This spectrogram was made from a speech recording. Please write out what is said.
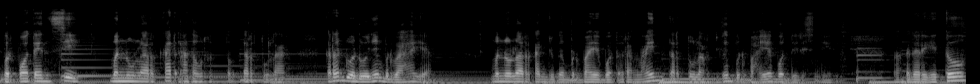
berpotensi menularkan atau tertular. Karena dua-duanya berbahaya. Menularkan juga berbahaya buat orang lain tertular juga berbahaya buat diri sendiri. Maka dari itu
